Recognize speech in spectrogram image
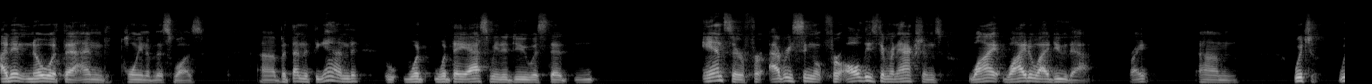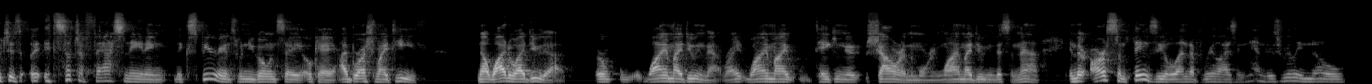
I didn't know what the end point of this was. Uh, but then at the end, what what they asked me to do was to answer for every single for all these different actions. Why why do I do that? Right. Um, which which is it's such a fascinating experience when you go and say, okay, I brush my teeth. Now, why do I do that? or why am I doing that? Right? Why am I taking a shower in the morning? Why am I doing this and that? And there are some things you'll end up realizing, man, there's really no,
